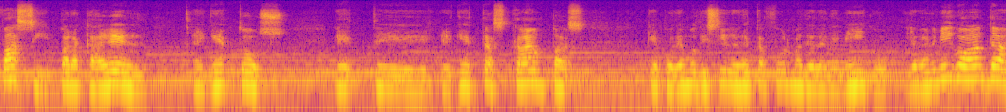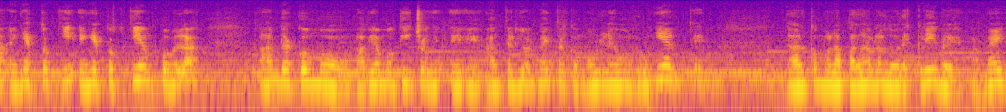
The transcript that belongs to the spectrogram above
fácil para caer en estos este, en estas trampas que podemos decirle de esta forma del enemigo. Y el enemigo anda en estos, en estos tiempos, ¿verdad? Anda como habíamos dicho eh, eh, anteriormente, como un león rugiente, tal como la palabra lo describe, amén,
